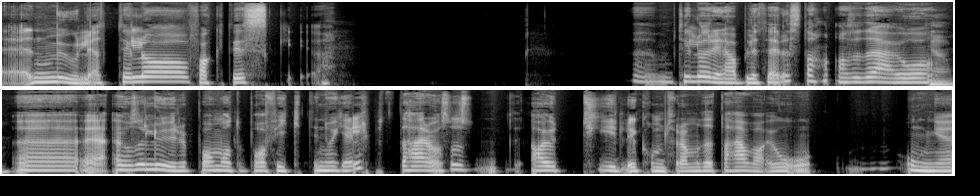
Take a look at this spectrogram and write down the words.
en mulighet til å faktisk um, til å rehabiliteres, da. Altså, det er jo Ja. eh, Jeg også lurer på en måte på fikk de noe hjelp. Det her også har jo tydelig kommet fram, og dette her var jo unge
